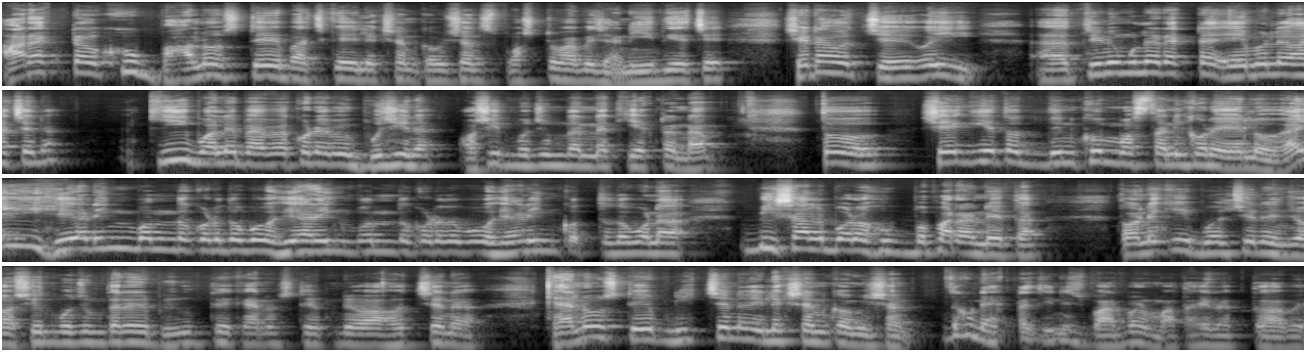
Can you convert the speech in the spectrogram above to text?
আর একটা খুব ভালো স্টেপ আজকে ইলেকশন কমিশন স্পষ্টভাবে জানিয়ে দিয়েছে। সেটা হচ্ছে ওই তৃণমূলের একটা এমএলএ আছে না কি বলে ব্যবহার করে আমি বুঝি না। অসিত মজুমদার না কি একটা নাম। তো সে গিয়ে তো দিন খুব মস্তানি করে এলো। এই হিয়ারিং বন্ধ করে দেবো হিয়ারিং বন্ধ করে দেবো হিয়ারিং করতে দেবো না। বিশাল বড় হুব্বাপাড়া নেতা। তো অনেকেই বলছিলেন যে অসিত মজুমদারের বিরুদ্ধে কেন স্টেপ নেওয়া হচ্ছে না? কেন স্টেপ নিচ্ছে না ইলেকশন কমিশন দেখুন, একটা জিনিস বারবার মাথায় রাখতে হবে।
